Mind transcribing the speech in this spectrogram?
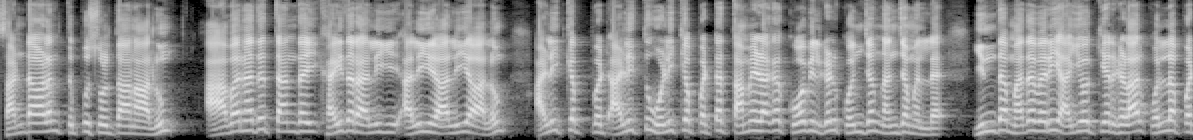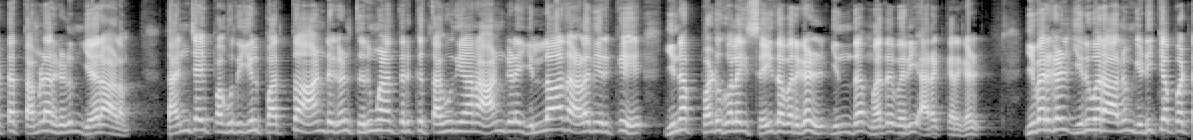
சண்டாளன் திப்பு சுல்தானாலும் அவனது தந்தை ஹைதர் அலி அலி அலியாலும் அழிக்கப்பட் அழித்து ஒழிக்கப்பட்ட தமிழக கோவில்கள் கொஞ்சம் நஞ்சமல்ல. இந்த மதவெறி அயோக்கியர்களால் கொல்லப்பட்ட தமிழர்களும் ஏராளம். தஞ்சை பகுதியில் பத்து ஆண்டுகள் திருமணத்திற்கு தகுதியான ஆண்களை இல்லாத அளவிற்கு இனப்படுகொலை செய்தவர்கள் இந்த மதவெறி அரக்கர்கள். இவர்கள் இருவராலும் இடிக்கப்பட்ட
